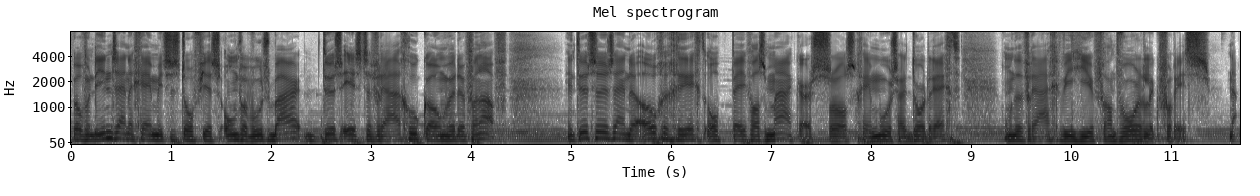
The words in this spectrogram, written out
Bovendien zijn de chemische stofjes onverwoestbaar, dus is de vraag hoe komen we er vanaf? Intussen zijn de ogen gericht op PFAS-makers, zoals Gemoers uit Dordrecht, om de vraag wie hier verantwoordelijk voor is. Nou,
